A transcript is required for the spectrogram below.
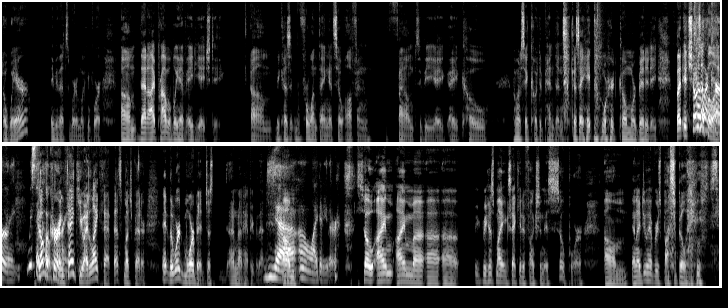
aware maybe that's the word I'm looking for, um, that I probably have ADHD. Um, because for one thing, it's so often found to be a, a co I want to say codependent because I hate the word comorbidity, but it shows up a lot. We say co-occurring. Thank you. I like that. That's much better. Eh, the word morbid, just I'm not happy with that. Yeah, um, I don't like it either. So I'm I'm uh, uh, uh, because my executive function is so poor, um, and I do have responsibilities.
